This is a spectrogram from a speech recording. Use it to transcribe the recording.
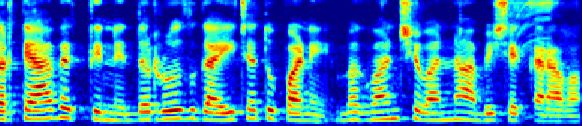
तर त्या व्यक्तीने दररोज गाईच्या तुपाने भगवान शिवांना अभिषेक करावा.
